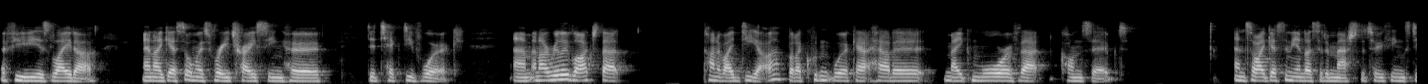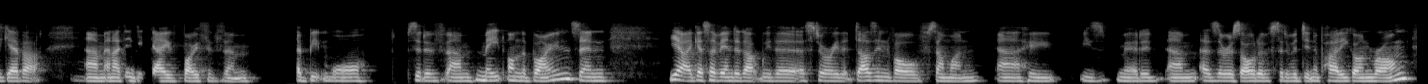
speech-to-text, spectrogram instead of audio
a few years later. And I guess almost retracing her detective work. Um, and I really liked that kind of idea, but I couldn't work out how to make more of that concept. And so I guess in the end, I sort of mashed the two things together. Mm. Um, and I think it gave both of them a bit more sort of um, meat on the bones. And yeah, I guess I've ended up with a, a story that does involve someone uh, who is murdered um, as a result of sort of a dinner party gone wrong.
